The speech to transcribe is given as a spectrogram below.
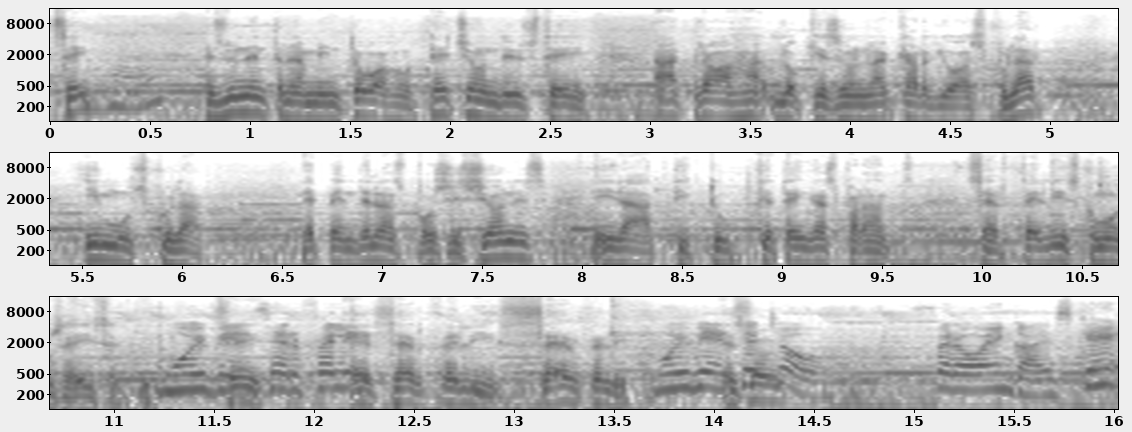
¿sí? Es un entrenamiento bajo techo donde usted trabaja lo que son la cardiovascular y muscular depende de las posiciones y la actitud que tengas para ser feliz, como se dice. Muy bien, ser feliz. Es ser feliz, ser feliz. Muy bien, Checho pero venga, es que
